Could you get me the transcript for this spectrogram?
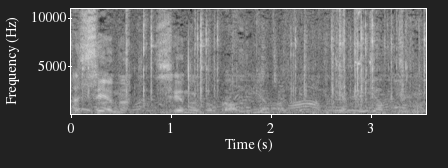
А сина, сина забрали. Я, якби я був.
